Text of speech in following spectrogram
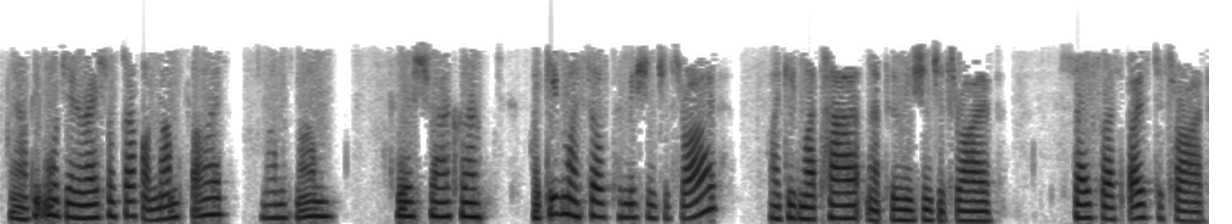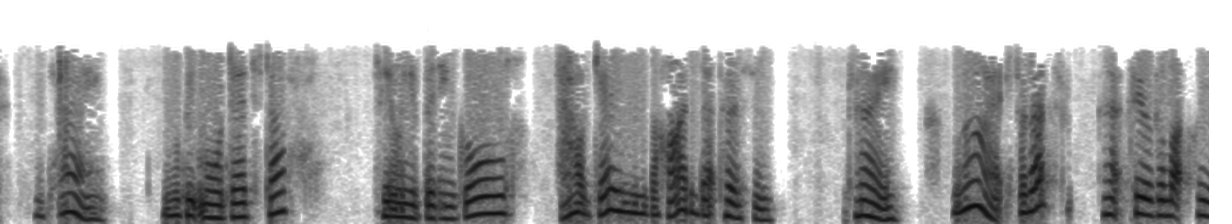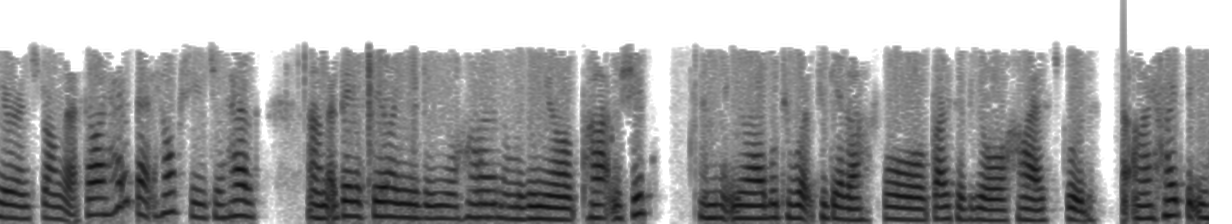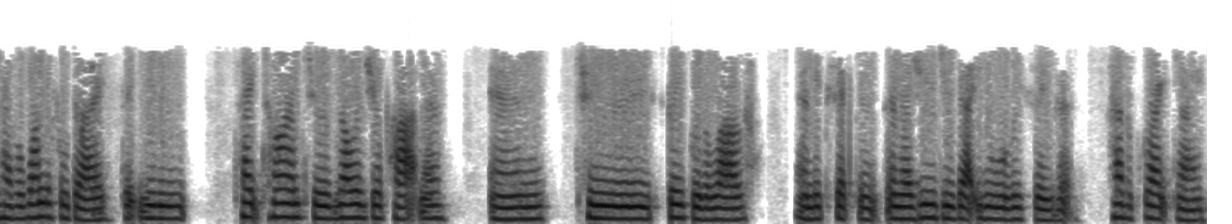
Now, a bit more generational stuff on mum's side. Mum's mum. First chakra. I give myself permission to thrive. I give my partner permission to thrive. Safe for us both to thrive. Okay. A little bit more dad stuff. Feeling of being galled. How dare you the height of that person? Okay. Right. So that's, that feels a lot clearer and stronger. So I hope that helps you to have um, a better feeling within your home and within your partnership and that you're able to work together for both of your highest good. I hope that you have a wonderful day, that you take time to acknowledge your partner and to speak with love and acceptance. And as you do that, you will receive it. Have a great day.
